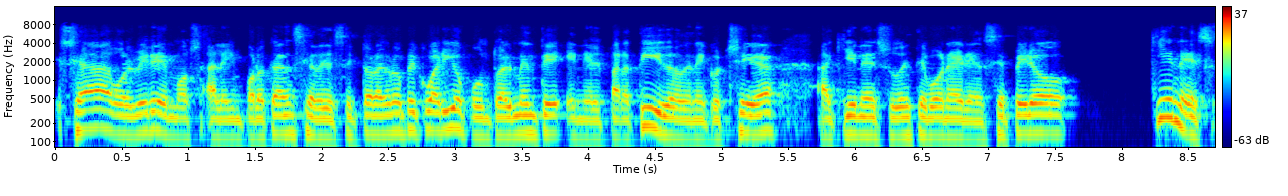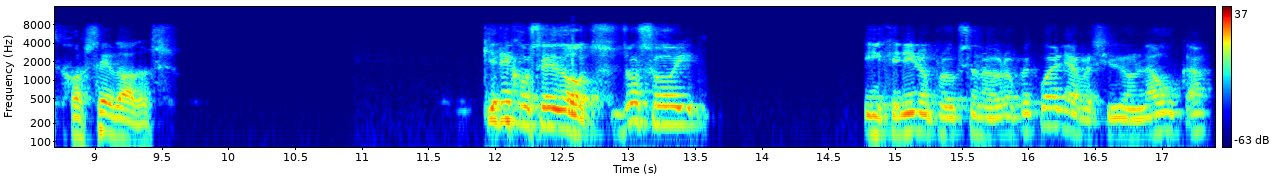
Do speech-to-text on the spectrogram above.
ya volveremos a la importancia del sector agropecuario puntualmente en el partido de Necochea, aquí en el sudeste bonaerense. Pero, ¿quién es José Dodds? ¿Quién es José Dodds? Yo soy ingeniero en producción agropecuaria, recibido en la UCA,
